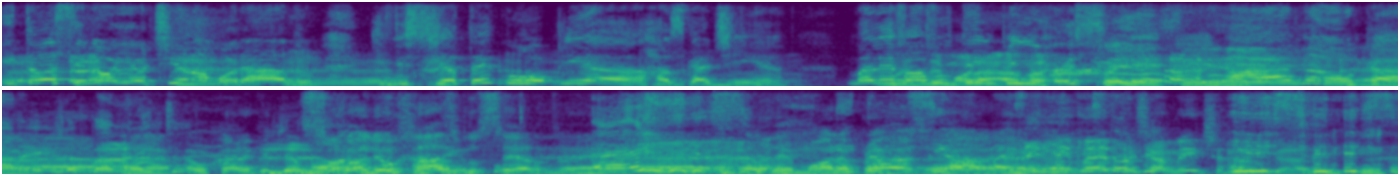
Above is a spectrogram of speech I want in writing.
então, assim, não, e eu tinha um namorado que vestia até com roupinha rasgadinha. Mas levava um demorava. tempinho pra escolher. Sim, sim, é. Ah, não, cara, aí já tá muito. É o cara que demora Escolhe o rasgo tempo. certo. É isso. Demora então, pra assim, ó, rasgar. mas aí é questão de... Milimetricamente Isso, rasgado. isso.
